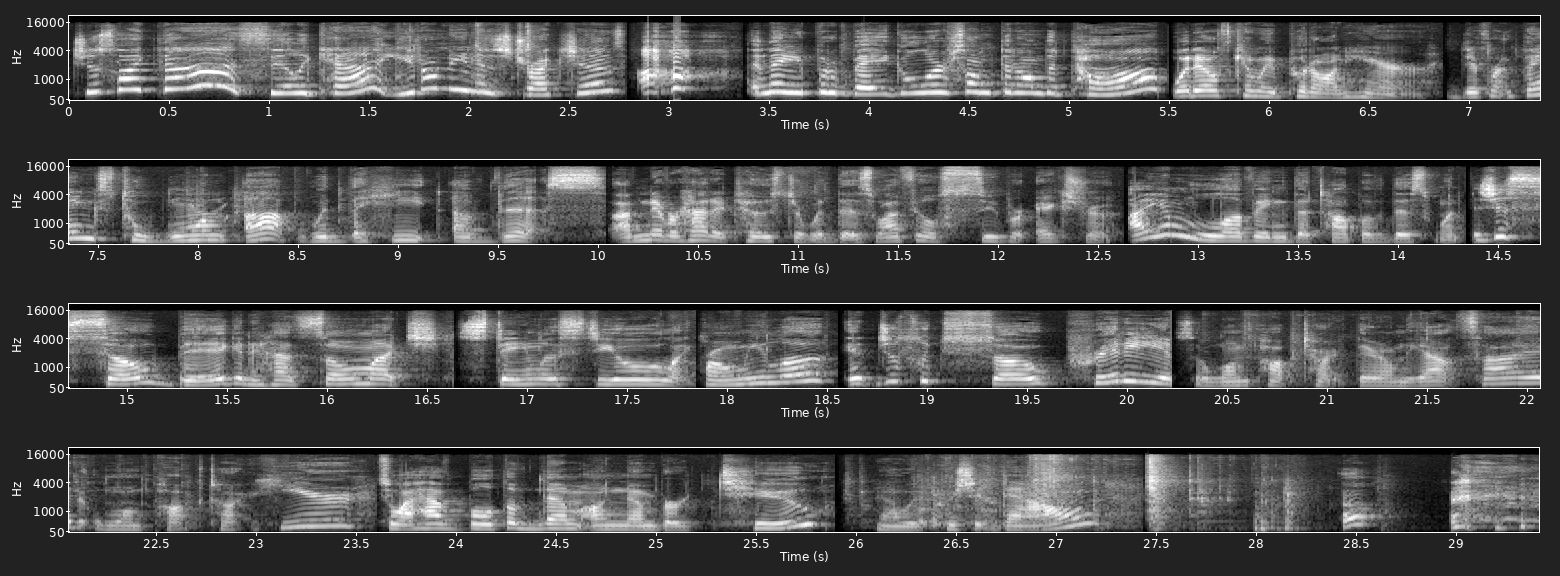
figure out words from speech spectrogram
Just like that, silly cat. You don't need instructions. Oh, and then you put a bagel or something on the top. What else can we put on here? Different things to warm up with the heat of this. I've never had a toaster with this, so I feel super extra. I am loving the top of this one. It's just so big and it has so much stainless steel like chromy look. It just looks so pretty. So one Pop-Tart there on the outside, one Pop-Tart here. So I have both of them on number two. Now we push it down. Oh.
